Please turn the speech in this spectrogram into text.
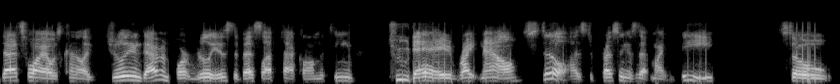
that's why I was kind of like Julian Davenport really is the best left tackle on the team today, right now. Still, as depressing as that might be. So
